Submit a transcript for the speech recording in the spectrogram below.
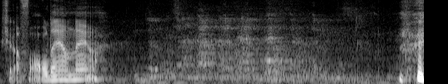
Should I fall down now?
